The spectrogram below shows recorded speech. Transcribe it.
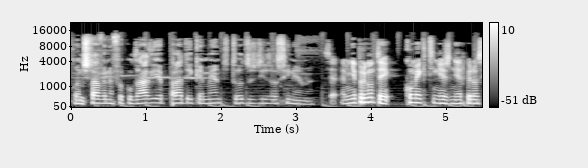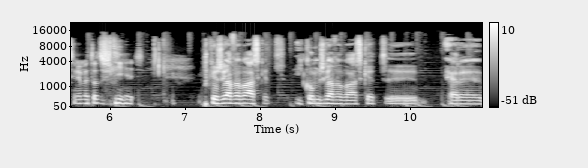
Quando estava na faculdade ia praticamente todos os dias ao cinema. Certo. A minha pergunta é, como é que tinhas dinheiro para ir ao cinema todos os dias? Porque eu jogava basquete. E como jogava basquete eh, era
